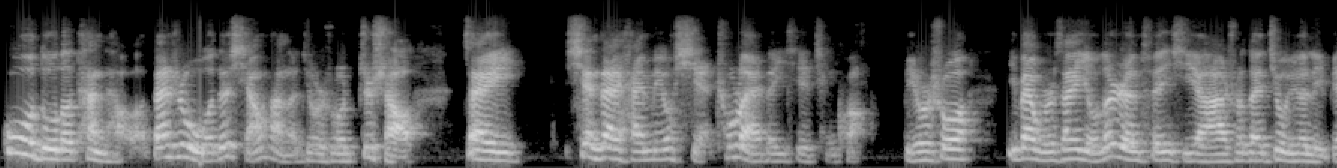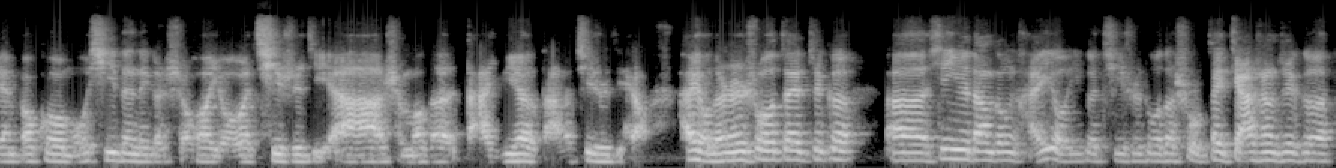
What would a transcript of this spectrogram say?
过多的探讨了。但是我的想法呢，就是说至少在现在还没有显出来的一些情况，比如说一百五十三，有的人分析啊，说在旧约里边，包括摩西的那个时候有个七十几啊什么的打鱼啊打了七十几条，还有的人说在这个呃新约当中还有一个七十多的数，再加上这个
